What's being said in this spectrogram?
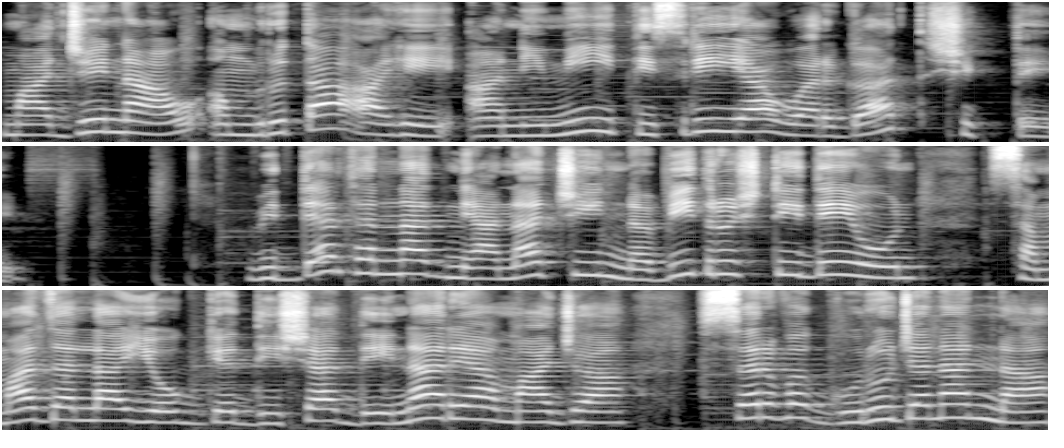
माझे नाव अमृता आहे आणि मी तिसरी या वर्गात शिकते. विद्यार्थ्यांना ज्ञानाची नवी दृष्टी देऊन समाजाला योग्य दिशा देणाऱ्या माझ्या सर्व गुरुजनांना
